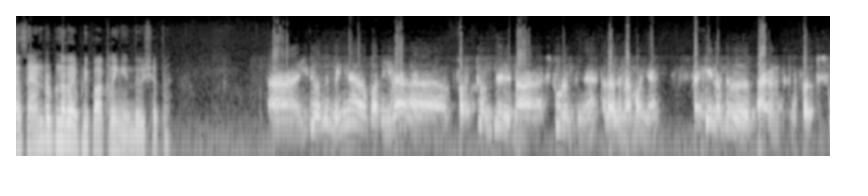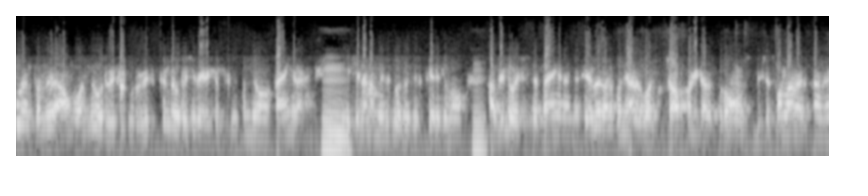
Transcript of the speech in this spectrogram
ஆஸ் ஆண்டர்பிரினராக எப்படி பார்க்குறீங்க இந்த விஷயத்த? இது வந்து மெயினா பாத்தீங்கன்னா ஃபர்ஸ்ட் வந்து நான் ஸ்டூடெண்ட்ஸுங்க அதாவது நம்மங்க. செகண்ட் வந்து பேரண்ட்ஸுங்க ஃபர்ஸ்ட் ஸ்டூடெண்ட்ஸ் வந்து அவங்க வந்து ஒரு ரிஸ்க் ஒரு ரிஸ்க்ன்ற ஒரு விஷயத்தை எடுக்கிறதுக்கு கொஞ்சம் தயங்குறாங்க. இனிஷியலா நம்ம எதுக்கு ஒரு ரிஸ்க் எடுக்கணும். அப்படின்ற ஒரு விஷயத்த தயங்குறாங்க சில பேர் வந்து கொஞ்ச நாள் ஒர்க் ஜாப் பண்ணிட்டு அதுக்கப்புறம் பிசினஸ் பண்ணலாம்னு இருக்காங்க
